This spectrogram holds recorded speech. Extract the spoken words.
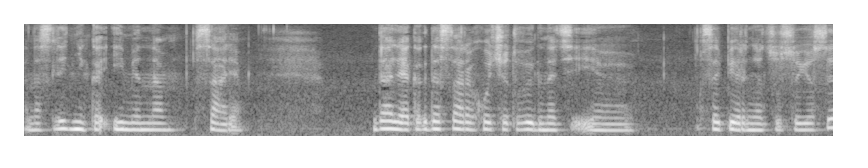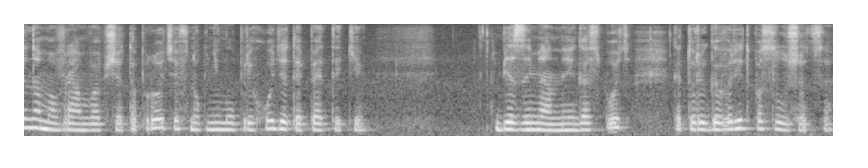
наследника именно Саре. Далее, когда Сара хочет выгнать соперницу с ее сыном. Авраам вообще-то против, но к нему приходит опять-таки безымянный Господь, который говорит послушаться,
